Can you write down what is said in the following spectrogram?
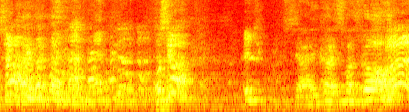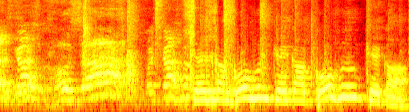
しゃおしゃ試合時間5分経過5分経過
